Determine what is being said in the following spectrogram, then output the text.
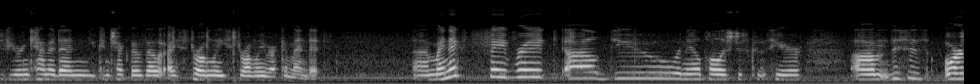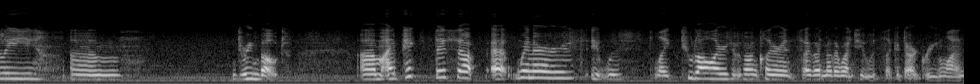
if you're in Canada and you can check those out, I strongly, strongly recommend it. Uh, my next favorite, I'll do a nail polish just because it's here. Um, this is Orly, um, Dreamboat. Um, I picked this up at Winners. It was like $2. It was on clearance. I got another one too. It's like a dark green one,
